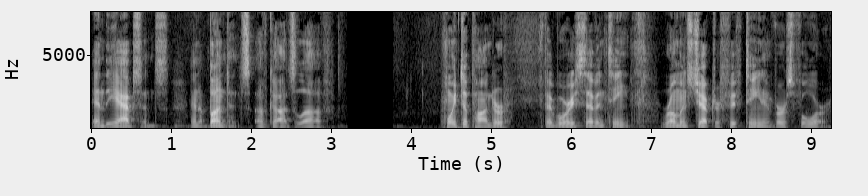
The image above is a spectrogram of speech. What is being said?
and the absence and abundance of God's love. Point to ponder February 17th, Romans chapter 15 and verse 4.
